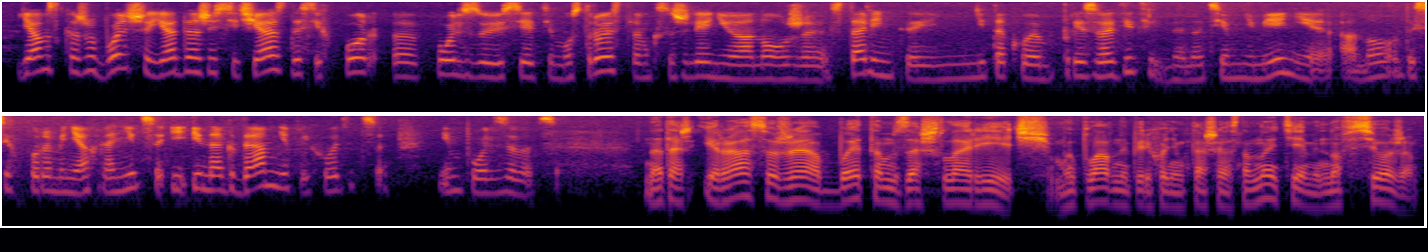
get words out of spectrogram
Я вам скажу больше, я даже сейчас до сих пор э, пользуюсь этим устройством. К сожалению, оно уже старенькое, не такое производительное, но тем не менее оно до сих пор у меня хранится, и иногда мне приходится им пользоваться. Наташ, и раз уже об этом зашла речь, мы плавно переходим к нашей основной теме, но все же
